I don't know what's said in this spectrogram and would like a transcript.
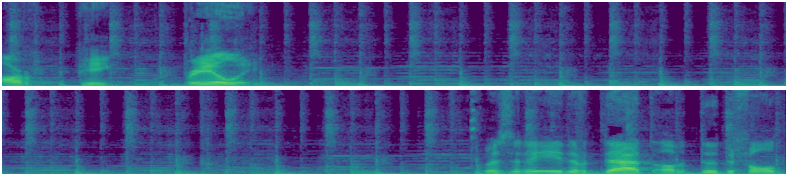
Or pink, really? Basically either that or the default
